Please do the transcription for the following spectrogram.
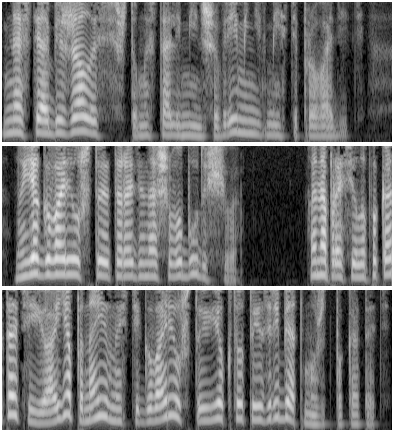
Настя обижалась, что мы стали меньше времени вместе проводить. Но я говорил, что это ради нашего будущего. Она просила покатать ее, а я по наивности говорил, что ее кто-то из ребят может покатать.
